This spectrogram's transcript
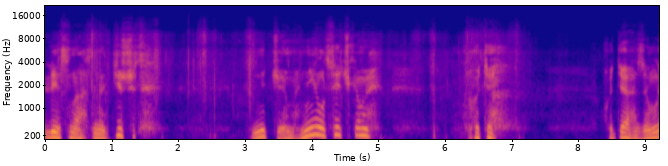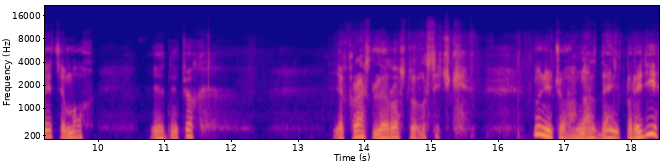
ліс нас не тішить нічим, ні лисичками, хоча, хоча землиця, мох і нічок якраз для росту лисички. Ну нічого, у нас день впереді.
